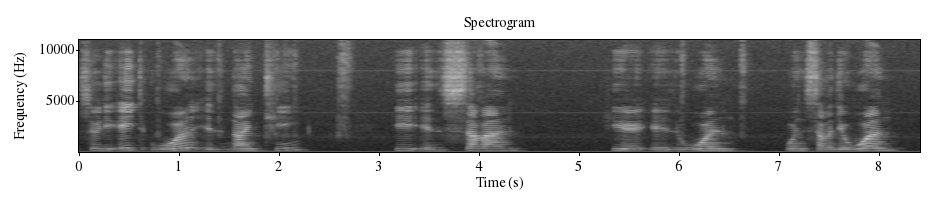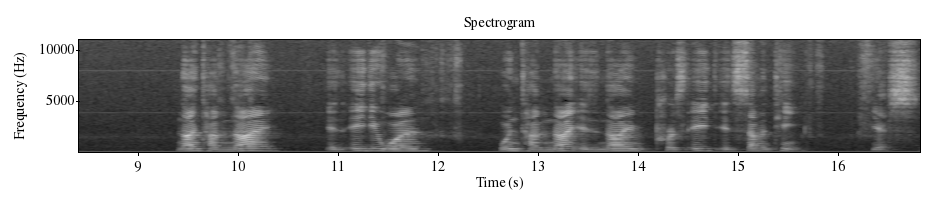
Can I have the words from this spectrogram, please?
38 1 is 19 he is 7 here is 1 171 9 times 9 is 81 1 times 9 is 9 plus 8 is 17 yes.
